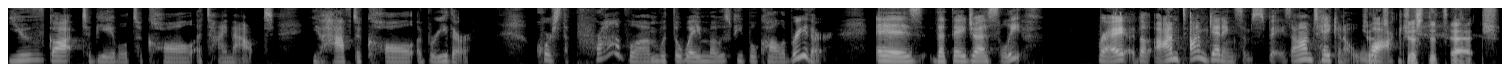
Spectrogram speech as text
you've got to be able to call a timeout. You have to call a breather. Of course, the problem with the way most people call a breather is that they just leave, right? I'm, I'm getting some space. I'm taking a Just, walk just detach.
